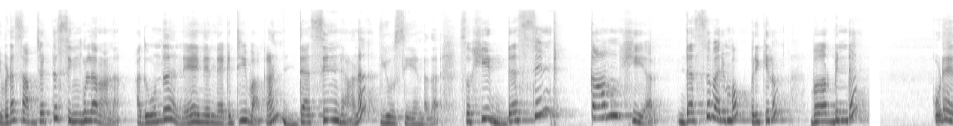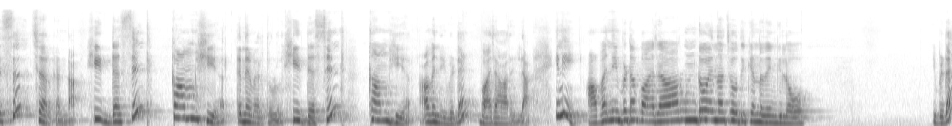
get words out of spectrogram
ഇവിടെ സബ്ജക്റ്റ് സിംഗുലർ ആണ്. അതുകൊണ്ട് തന്നെ ഇതിനെ നെഗറ്റീവ് ആക്കാൻ ഡസിന്റ് ആണ് യൂസ് ചെയ്യേണ്ടത്. So he doesn't come here does വരുമ്പോൾ ഒരിക്കലും വേർബിന്റെ കൂടെ എസ് ചേർക്കണ്ട. ഹി ഡസിന്റ് കം ഹിയർ എന്നേ വരത്തുള്ളൂ. ഹി ഡസിന്റ് കം ഹിയർ അവൻ ഇവിടെ വരാറില്ല. ഇനി അവൻ ഇവിടെ വരാറുണ്ടോ എന്നാ ചോദിക്കേണ്ടതെങ്കിലോ? ഇവിടെ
